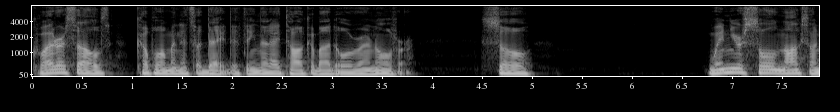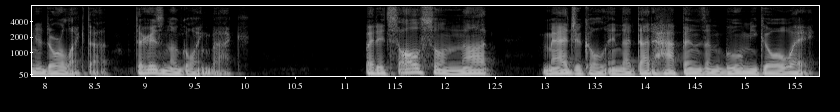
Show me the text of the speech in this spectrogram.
Quiet ourselves a couple of minutes a day, the thing that I talk about over and over. So when your soul knocks on your door like that, there is no going back. But it's also not magical in that that happens and boom, you go away.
